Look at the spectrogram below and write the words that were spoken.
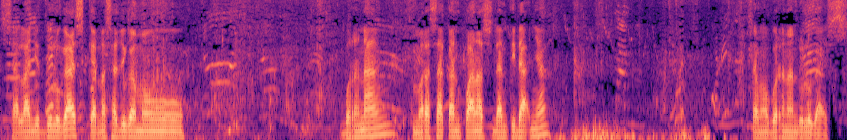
saya lanjut dulu guys karena saya juga mau berenang, merasakan panas dan tidaknya. Saya mau berenang dulu guys.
